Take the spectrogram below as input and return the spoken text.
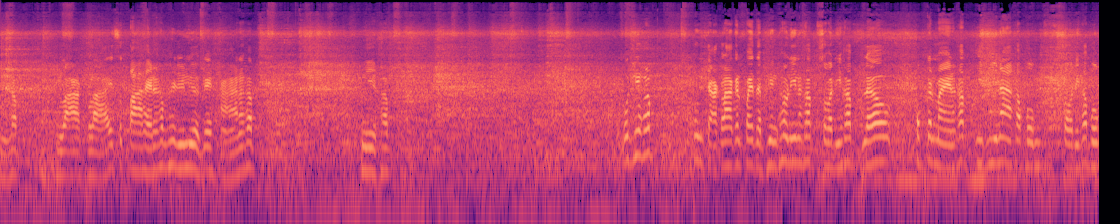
นี่ครับหลากหลายสไตล์นะครับให้ได้เลือกได้หานะครับ นี่ครับ โอเคครับต้องจากลากันไปแต่เพียงเท่านี้นะครับ สวัสดีครับ แล้วพบกันใหม่นะครับ EP หน้าครับผม สวัสดีครับผม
